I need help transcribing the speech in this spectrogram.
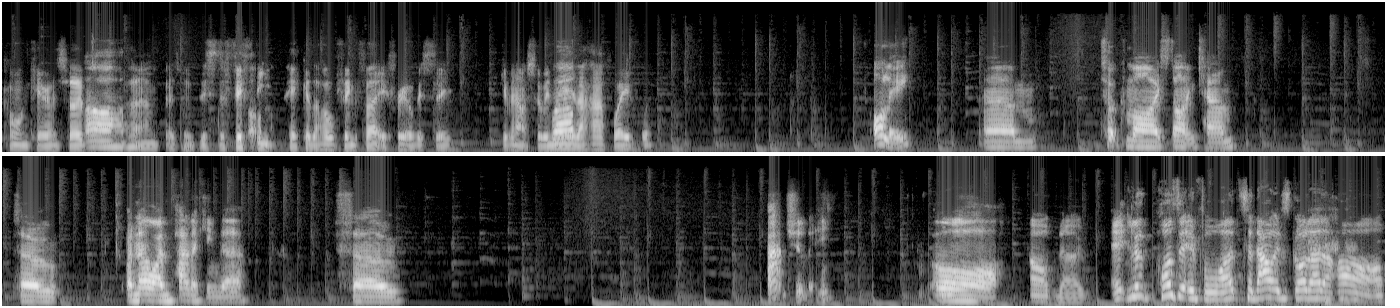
Come on, Kieran. So Oh, know, this is the 15th pick of the whole thing. 33, obviously, given out. So we're Well- near the halfway point. Ollie um, took my starting cam. So, and now I'm panicking there. So, actually, oh, Oh no. It looked positive for once, and now it's gone at a half.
